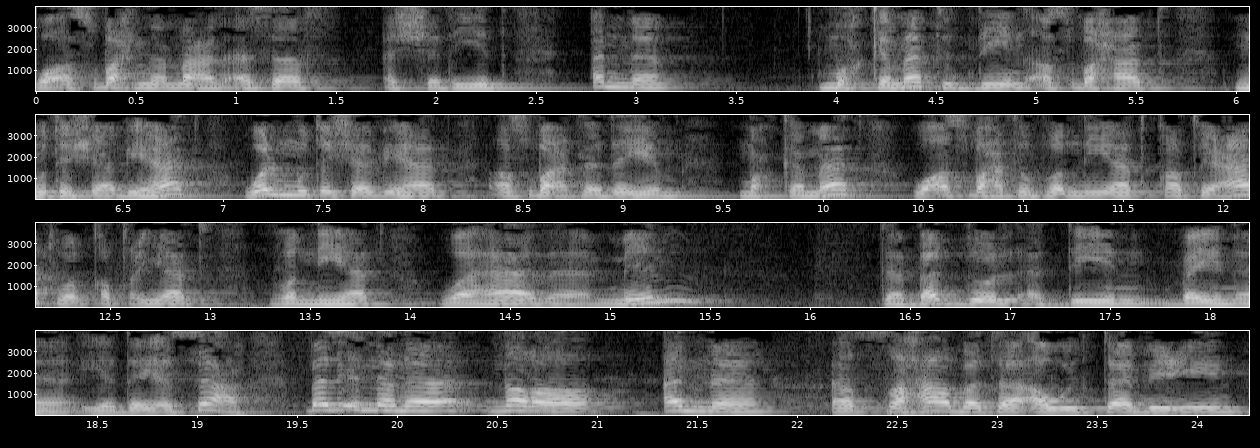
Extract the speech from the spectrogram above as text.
وأصبحنا مع الأسف الشديد أن محكمات الدين أصبحت متشابهات والمتشابهات أصبحت لديهم محكمات وأصبحت الظنيات قاطعات والقطعيات ظنيات وهذا من تبدل الدين بين يدي الساعة. بل إننا نرى أن الصحابة أو التابعين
